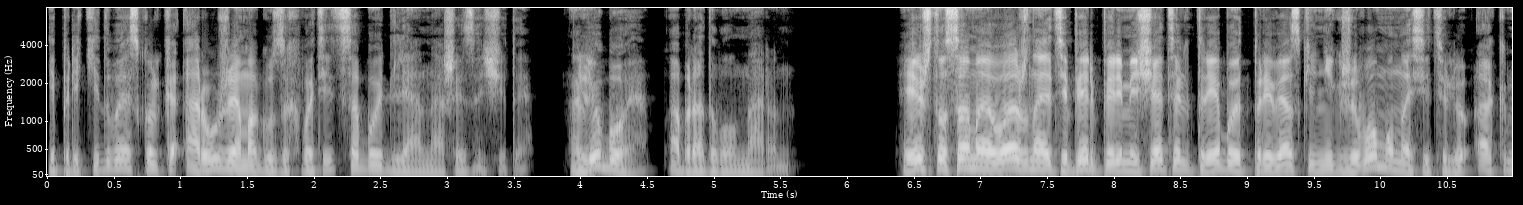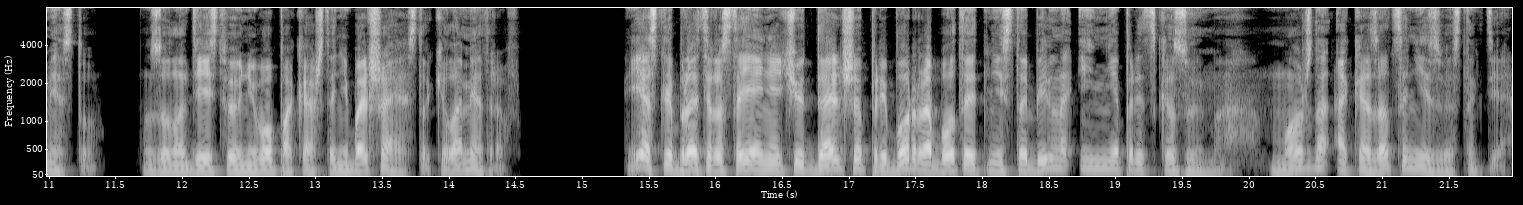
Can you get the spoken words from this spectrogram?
и прикидывая, сколько оружия могу захватить с собой для нашей защиты. «Любое», — обрадовал Наран. И что самое важное, теперь перемещатель требует привязки не к живому носителю, а к месту. Зона действия у него пока что небольшая, 100 километров. Если брать расстояние чуть дальше, прибор работает нестабильно и непредсказуемо. Можно оказаться неизвестно где.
